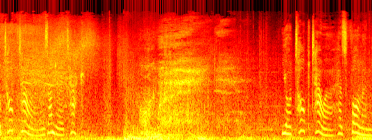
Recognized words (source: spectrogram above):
Your top tower is under attack. Your top tower has fallen.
